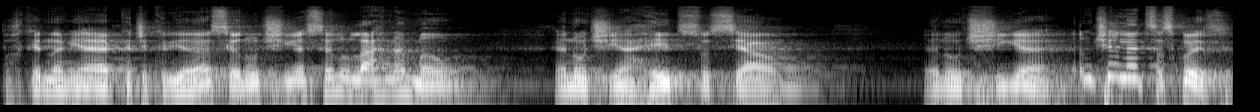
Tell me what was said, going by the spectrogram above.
Porque na minha época de criança eu não tinha celular na mão eu não tinha rede social, eu não tinha, eu não tinha nada dessas coisas.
